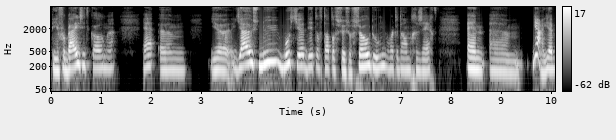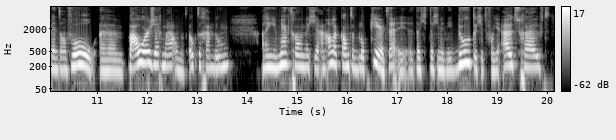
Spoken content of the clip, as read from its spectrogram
die je voorbij ziet komen. Hè, um, je, juist nu moet je dit of dat of zus of zo doen, wordt er dan gezegd. En um, ja, jij bent dan vol uh, power, zeg maar, om dat ook te gaan doen. Alleen je merkt gewoon dat je aan alle kanten blokkeert. Hè? Eh, dat, je, dat je het niet doet, dat je het voor je uitschuift.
